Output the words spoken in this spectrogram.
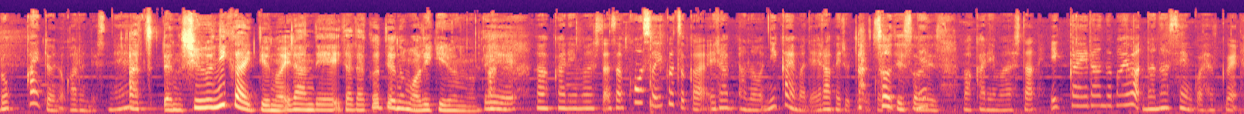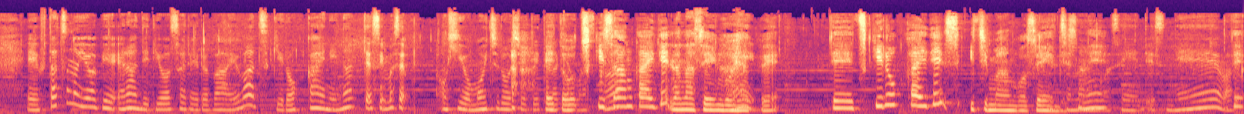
6回というのがあるんですね。ああの週2回っていうのを選んでいただくっていうのもできるので。わかりました。さコースいくつか選あの2回まで選べるということですね。わかりました。1回選んだ場合は7500円、えー、2つの曜日を選んで利用される場合は月6回になってすいません。お費用もう一度教えていただけますか、えーと、月3回で7500円、はいで月6回で1万5千円ですね。1万円ですね。わかり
